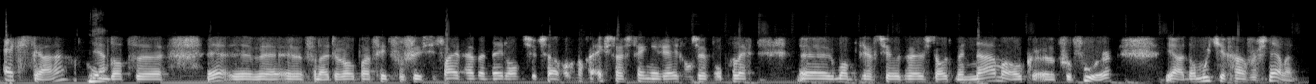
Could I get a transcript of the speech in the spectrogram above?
extra, omdat uh, we uh, vanuit Europa Fit for 55 hebben en Nederland zichzelf ook nog extra strenge regels heeft opgelegd uh, wat betreft CO2-uitstoot, met name ook vervoer, ja, dan moet je gaan versnellen.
